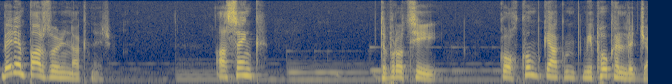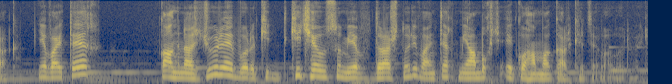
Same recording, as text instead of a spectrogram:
Բերեմ པարզ օրինակներ։ Ասենք դպրոցի կողքում մի փոքր լճակ եւ այդտեղ կանգնած ջուր է, որը քիչ է ուսում եւ դրա շնորհիվ այնտեղ մի ամբողջ էկոհամակարգ է ձևավորվել։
